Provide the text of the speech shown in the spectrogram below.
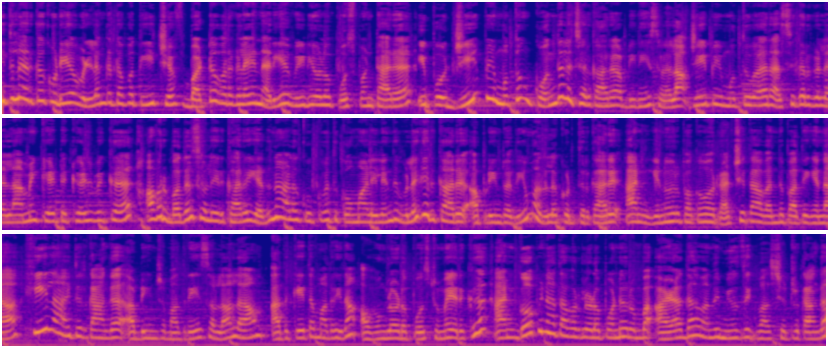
இதுல இருக்கக்கூடிய வில்லங்கத்தை பத்தி செஃப் பட் அவர்களே நிறைய வீடியோல போஸ்ட் பண்ணிட்டாரு. இப்போ ஜிபி முத்தும் கொந்தளிச்சிருக்காரு அப்படின்னு சொல்லலாம். ஜிபி முத்துவ ரசிகர்கள் எல்லாமே கேட்ட கேள்விக்கு அவர் பதில் சொல்லியிருக்காரு எதனால குக் வித் கோமாளில இருந்து விலகி இருக்காரு அப்படின்றதையும் அதுல கொடுத்திருக்காரு. அண்ட் இன்னொரு பக்கம் ரட்சிதா வந்து பாத்தீங்கன்னா ஹீல் ஆயிட்டு இருக்காங்க அப்படின்ற மாதிரியே சொல்லலாம். அதுக்கேத்த மாதிரி தான் அவங்களோட போஸ்டுமே இருக்கு. அண்ட் கோபிநாத் அவர்களோட பொண்ணு ரொம்ப அழகா வந்து மியூசிக் வாசிச்சுட்டு இருக்காங்க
